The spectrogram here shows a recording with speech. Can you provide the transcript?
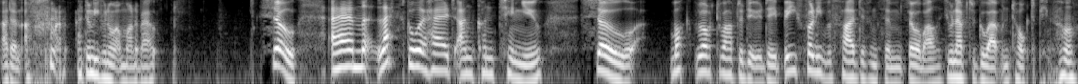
I don't know. I don't even know what I'm on about. So, um, let's go ahead and continue. So, what, what do I have to do today? Be funny with five different sims. Oh well, he's gonna have to go out and talk to people.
